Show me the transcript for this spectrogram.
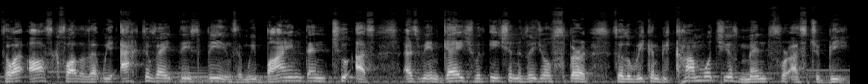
So I ask, Father, that we activate these beings and we bind them to us as we engage with each individual spirit so that we can become what you have meant for us to be.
